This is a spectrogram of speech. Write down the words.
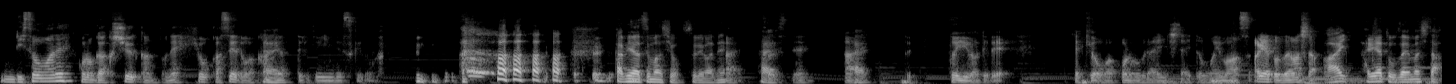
理想はね、この学習観とね、評価制度が噛み合ってるといいんですけど。噛み合わせましょう、それはね。はい、はいそうですね。はい。はいとというわけで、じゃあ今日はこのぐらいにしたいと思います。ありがとうございました。はい、ありがとうございました。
